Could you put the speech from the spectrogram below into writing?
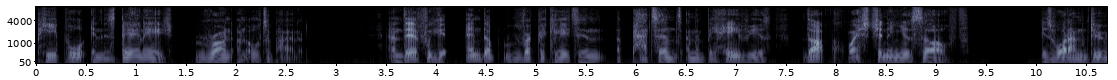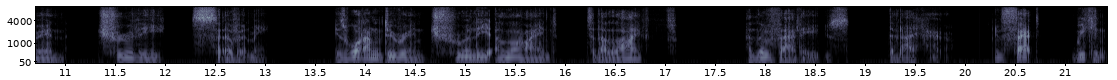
people in this day and age run on autopilot. And therefore, you end up replicating the patterns and the behaviors without questioning yourself is what I'm doing truly serving me? Is what I'm doing truly aligned to the life and the values that I have? In fact, we can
